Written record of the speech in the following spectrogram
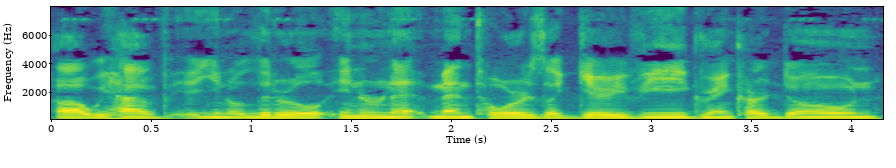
Uh, we have, you know, literal internet mentors like Gary Vee, Grant Cardone.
